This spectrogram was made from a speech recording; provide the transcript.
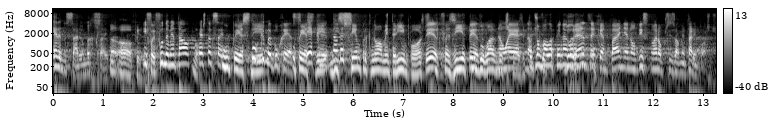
era necessária uma receita. Oh, oh, e foi fundamental Bom, esta receita. O PSD, o que me aborrece o PSD é que, não, disse sempre que não aumentaria impostos Pedro, e que fazia Pedro, tudo do lado não da é- despesa. É, não, Portanto, desculpa, não vale a pena Durante a campanha não disse que não eram precisos aumentar impostos.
